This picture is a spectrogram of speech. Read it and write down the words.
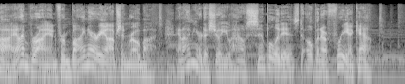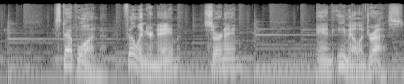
Hi, I'm Brian from Binary Option Robot, and I'm here to show you how simple it is to open a free account. Step 1. Fill in your name, surname, and email address.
